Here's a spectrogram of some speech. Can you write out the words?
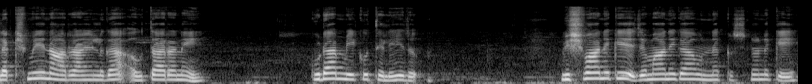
లక్ష్మీనారాయణులుగా అవుతారని కూడా మీకు తెలియదు. విశ్వానికి యజమానిగా ఉన్న కృష్ణునికి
